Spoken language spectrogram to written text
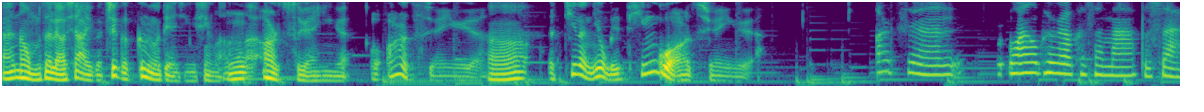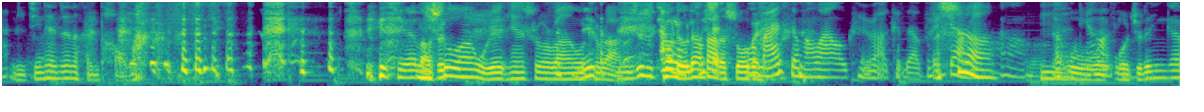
哎，那我们再聊下一个，这个更有典型性了，嗯呃二次元音乐。哦，二次元音乐。嗯，呃 Tina，你有没有听过二次元音乐？二次元 One Ok Rock 算吗？不算。你今天真的很讨嘛！你今天老是你说完五月天，说完 OK Rock，你就是哎挑流量大的说呗。蛮喜欢 One Ok Rock 的，不是是这样啊子嗯，嗯但我我我觉得应该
